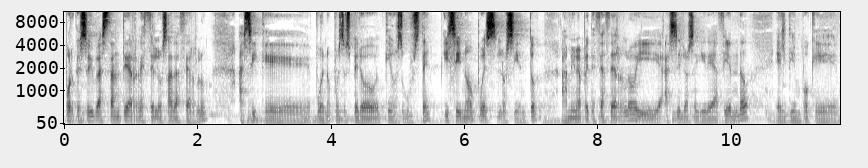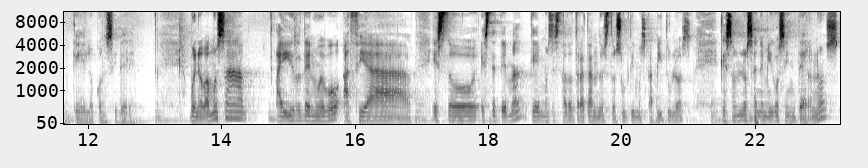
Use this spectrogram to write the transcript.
porque soy bastante recelosa de hacerlo. Así que bueno, pues espero que os guste. Y si no, pues lo siento. A mí me apetece hacerlo y así lo seguiré haciendo el tiempo que, que lo considere. Bueno, vamos a a ir de nuevo hacia esto, este tema que hemos estado tratando estos últimos capítulos, que son los enemigos internos.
